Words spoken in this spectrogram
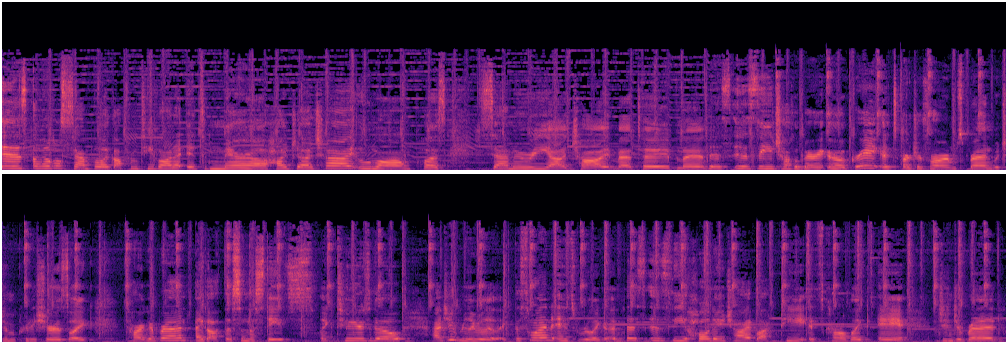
is a little sample I got from Teavana. It's Maharaja Chai Oolong plus Samurai Chai Mate blend. This is the Chocolate Berry oh, Earl Grey. It's Archer Farms brand, which I'm pretty sure is like Target brand. I got this in the States like two years ago. I actually really, really like this one. It's really good. This is the Holiday Chai Black Tea. It's kind of like a gingerbread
